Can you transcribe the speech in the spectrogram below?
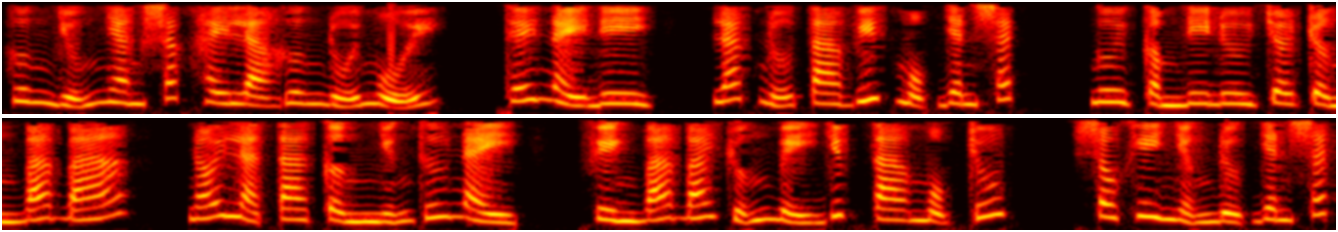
hương dưỡng nhan sắc hay là hương đuổi mũi, thế này đi, lát nữa ta viết một danh sách, ngươi cầm đi đưa cho Trần Bá Bá, nói là ta cần những thứ này, phiền Bá Bá chuẩn bị giúp ta một chút, sau khi nhận được danh sách,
